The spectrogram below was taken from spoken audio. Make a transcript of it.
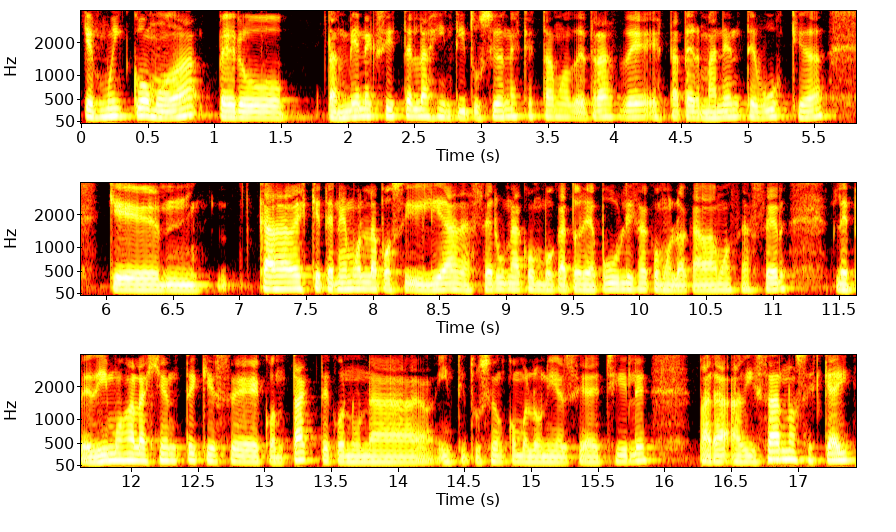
que es muy cómoda, pero también existen las instituciones que estamos detrás de esta permanente búsqueda que mm, cada vez que tenemos la posibilidad de hacer una convocatoria pública como lo acabamos de hacer, le pedimos a la gente que se contacte con una institución como la Universidad de Chile para avisarnos es que hay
